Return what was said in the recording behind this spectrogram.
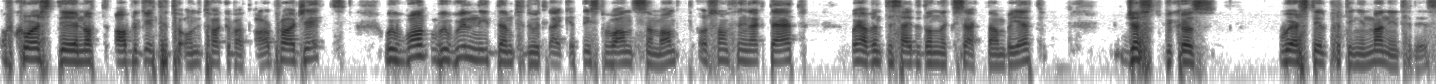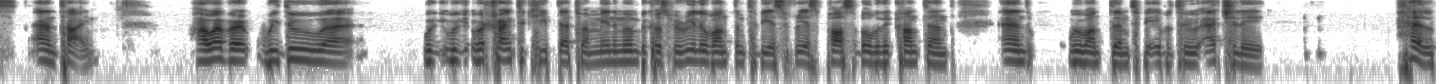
Of course, they're not obligated to only talk about our projects. We want, we will need them to do it like at least once a month or something like that. We haven't decided on the exact number yet, just because we are still putting in money into this and time. However, we do. Uh, we, we, we're trying to keep that to a minimum because we really want them to be as free as possible with the content and we want them to be able to actually help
